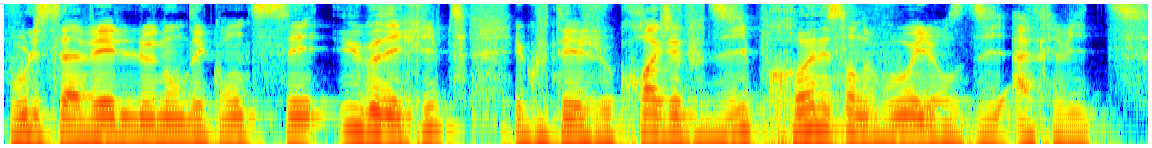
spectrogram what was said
Vous le savez, le nom des comptes, c'est Hugo Décrypte. Écoutez, je crois que j'ai tout dit. Prenez soin de vous et on se dit à très vite.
